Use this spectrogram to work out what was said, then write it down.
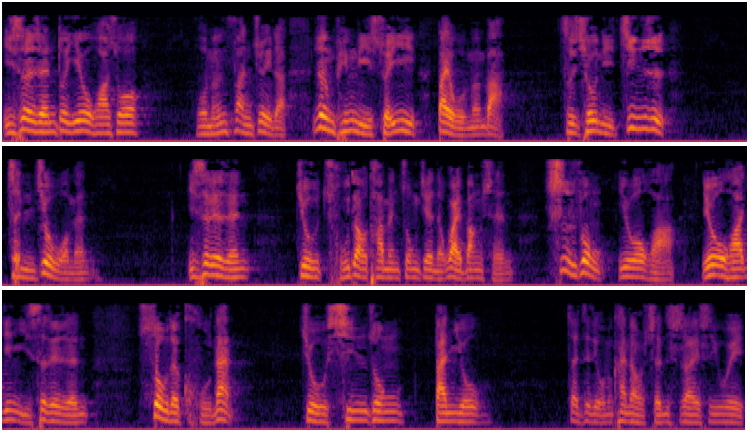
以色列人对耶和华说：“我们犯罪的，任凭你随意待我们吧，只求你今日拯救我们。”以色列人就除掉他们中间的外邦神，侍奉耶和华。耶和华因以色列人受的苦难，就心中担忧。在这里，我们看到神实在是一位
